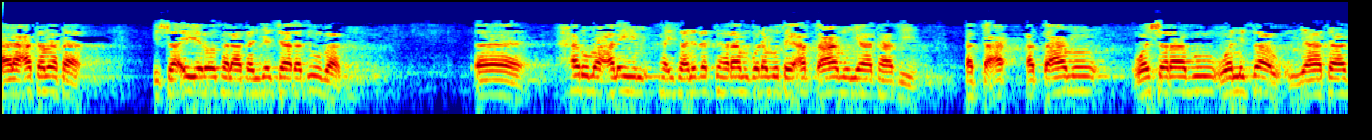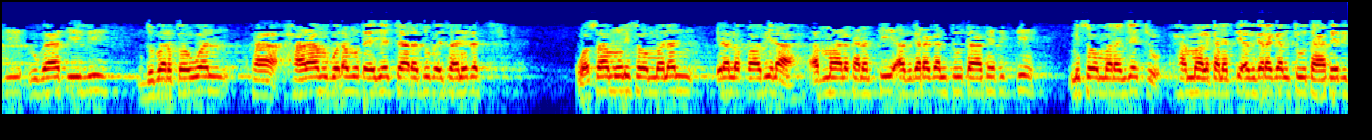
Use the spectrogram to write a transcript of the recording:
على عتمة إشاعي يرو صلاة ججارة دوبا آه حرم عليهم كيسان ذات حرام قدمت الطعام نياتاتي. الطعام والشراب والنساء نياتاتي رقاتي في دبرتوان كحرام قدمت يجتشار دوب إسان ذات وصاموا نسومنا إلى القابلة. أما هل كانت أذكر قلتو تاتيتي نسومنا جتشو أما هل كانت أذكر قلتو تاتيتي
